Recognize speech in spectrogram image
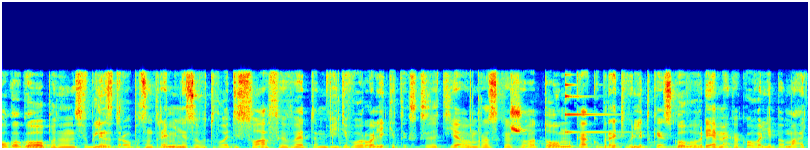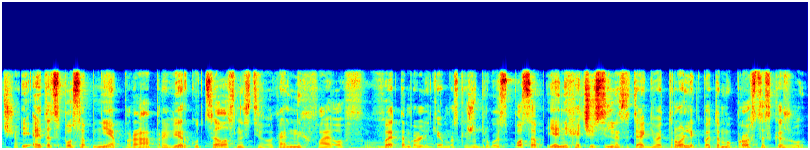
Ого-го, нафиг, блин, здорово, пацаны, меня зовут Владислав, и в этом видеоролике, так сказать, я вам расскажу о том, как убрать вылет CSGO во время какого-либо матча. И этот способ не про проверку целостности локальных файлов. В этом ролике я вам расскажу другой способ. Я не хочу сильно затягивать ролик, поэтому просто скажу,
